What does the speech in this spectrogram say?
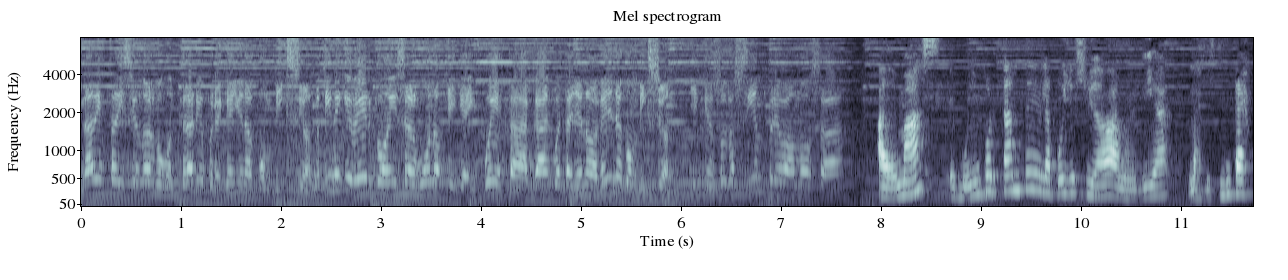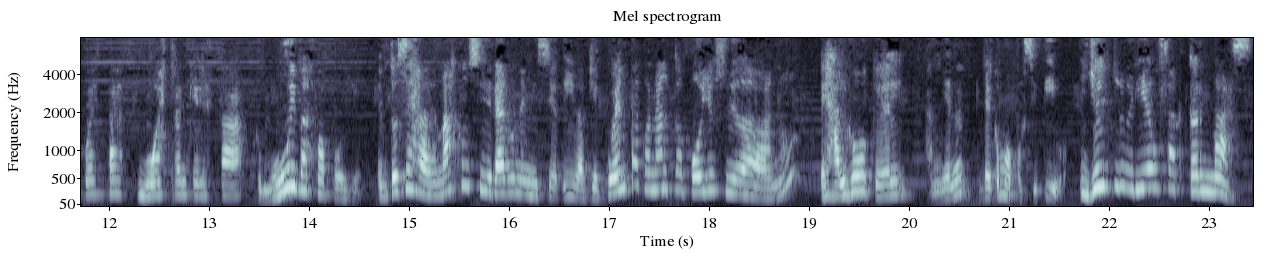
Nadie está diciendo algo contrario, pero aquí hay una convicción. No tiene que ver, como dicen algunos, que, hay encuestas acá, encuestas allá, no, acá hay una convicción. Y es que nosotros siempre vamos a Además, es muy importante el apoyo ciudadano. Hoy día las distintas encuestas muestran que él está con muy bajo apoyo. Entonces, además, considerar una iniciativa que cuenta con alto apoyo ciudadano es algo que él también ve como positivo. Y yo incluiría un factor más.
